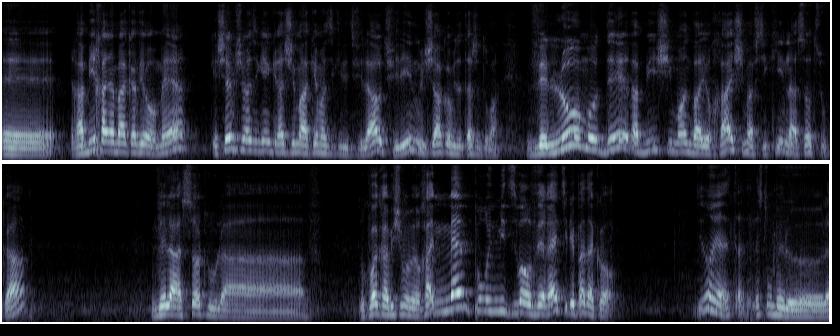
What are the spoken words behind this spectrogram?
Euh, Rabbi Hanina ben Akavia Omer, כשם שמזיקים קריאת שמע כמזיקים לתפילה ותפילין ולשאר כל מידותיו של תורה. ולא מודה רבי שמעון בר יוחאי שמפסיקים לעשות סוכה Vela ou la. Donc on voit que Rabbi Shimon ben même pour une mitzvah overet, il n'est pas d'accord. Dis non, laisse tomber le, la,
